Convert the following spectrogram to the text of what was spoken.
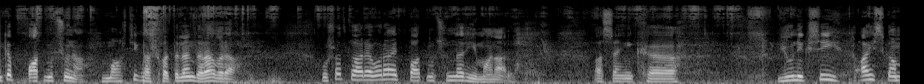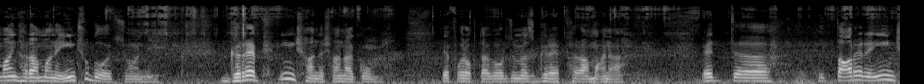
ինքը պատմություն է։ Մարդիկ աշխատել են դրա վրա ու շատ կարևոր է այդ պատմությունները իմանալ։ Ասենք Unix-ի այս կամ այն հրամանը ինչու գոյություն ունի։ grep ինչ է նշանակում, երբ որ օգտագործում ես grep հրամանը։ Այդ տարերը ինչ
